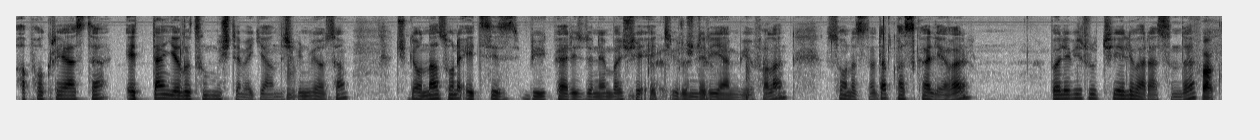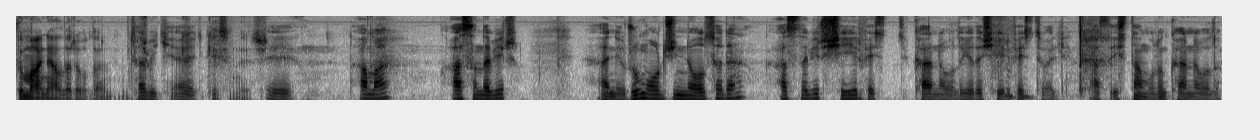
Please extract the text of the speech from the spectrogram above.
Apokreas da etten yalıtılmış demek yanlış Hı. bilmiyorsam. Çünkü ondan sonra etsiz büyük periz dönemi başlıyor. Büyük et ürünleri başlıyor. yenmiyor falan. Sonrasında da Paskalya var. Böyle bir ritüeli var aslında. Farklı manaları olan. Tabii ki evet. Kesimler için. Ee, ama aslında bir hani Rum orijinli olsa da aslında bir şehir fest karnavalı ya da şehir festivali. Aslında İstanbul'un karnavalı.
